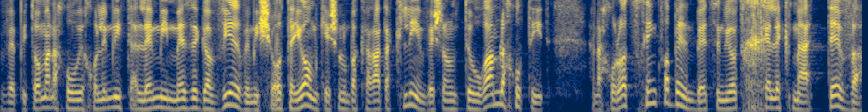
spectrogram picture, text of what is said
ופתאום אנחנו יכולים להתעלם ממזג אוויר ומשעות היום, כי יש לנו בקרת אקלים ויש לנו תאורה מלאכותית. אנחנו לא צריכים כבר בעצם להיות חלק מהטבע.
